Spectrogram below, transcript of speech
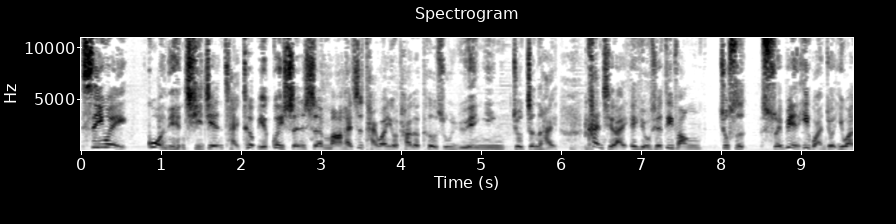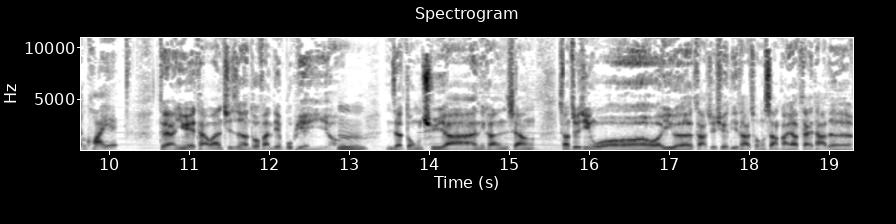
是因为过年期间才特别贵生生吗？还是台湾有它的特殊原因？就真的还看起来，哎，有些地方就是随便一晚就一万块，哎。对啊，因为台湾其实很多饭店不便宜哦。嗯，你在东区啊，你看像像最近我我一个大学学弟，他从上海要带他的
